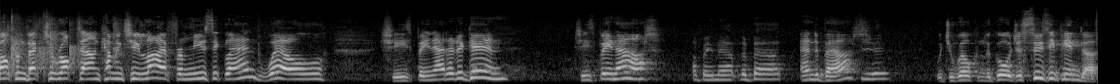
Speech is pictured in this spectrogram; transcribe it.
Welcome back to Wrokdown, coming to you live from Musicland. Well, she's been at it again. She's been out I've been out and about. and about. Yeah. Would you welcome the gorgeous Soozie Pinder?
